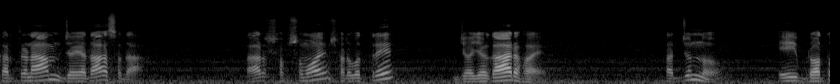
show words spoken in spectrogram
কর্তৃণাম জয়দা সদা। তার সবসময় সর্বত্রে জয় জয়কার হয়। তার জন্য এই ব্রত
